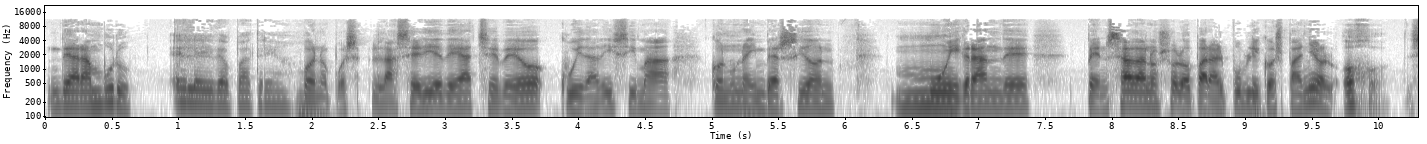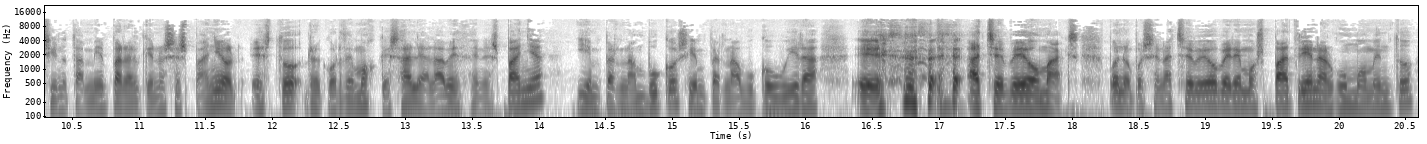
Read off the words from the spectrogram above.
de Aramburu? He leído Patria. Bueno, pues la serie de HBO, cuidadísima, con una inversión muy grande, pensada no solo para el público español, ojo, sino también para el que no es español. Esto recordemos que sale a la vez en España y en Pernambuco, si en Pernambuco hubiera HBO eh, Max. Bueno, pues en HBO veremos Patria en algún momento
